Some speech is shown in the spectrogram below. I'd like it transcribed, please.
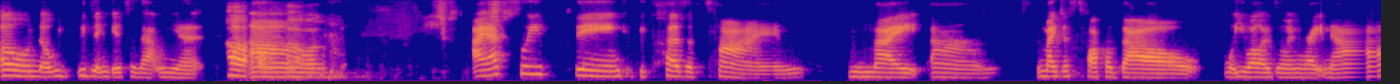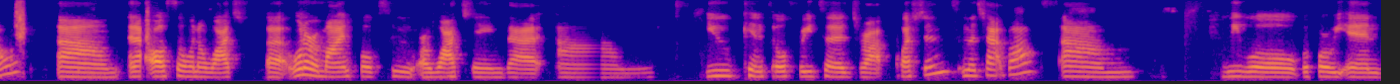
Oh no, we, we didn't get to that one yet. Oh, oh um, oh okay. I actually think because of time, we might um, we might just talk about what you all are doing right now. Um, and I also want to watch, uh, want to remind folks who are watching that um, you can feel free to drop questions in the chat box. Um, we will, before we end,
